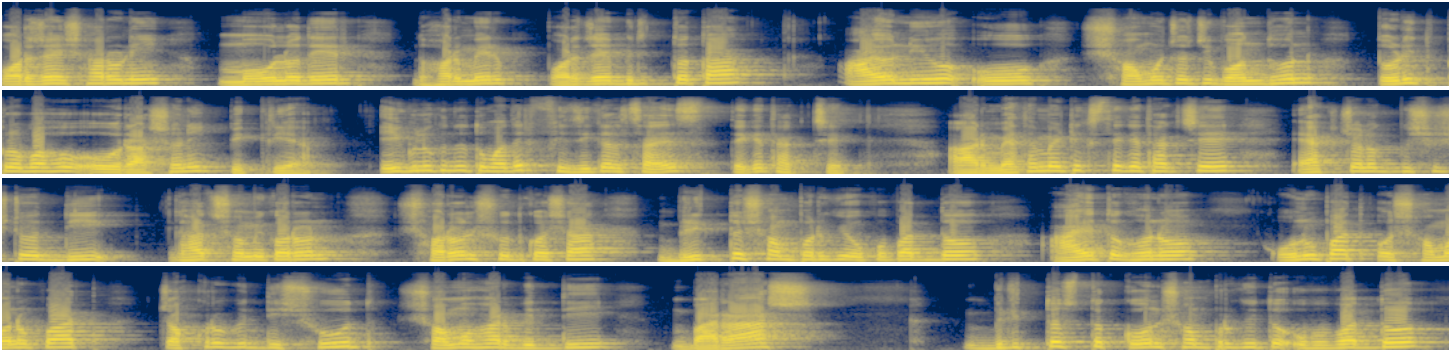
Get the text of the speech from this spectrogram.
পর্যায় সারণী, মৌলদের ধর্মের পর্যায়বৃত্ততা, আয়নীয় ও সমযোজী বন্ধন, তড়িৎ প্রবাহ ও রাসায়নিক বিক্রিয়া। এইগুলো কিন্তু তোমাদের ফিজিক্যাল সায়েন্স থেকে থাকছে। আর ম্যাথামেটিক্স থেকে থাকছে এক চলক বিশিষ্ট দ্বিঘাত সমীকরণ, সরল সুদকষা বৃত্ত সম্পর্কীয় উপপাদ্য, আয়তঘন, অনুপাত ও সমানুপাত, চক্রবৃদ্ধি সুদ, সমহার বৃদ্ধি বা হ্রাস? বৃত্তস্থ কোণ সম্পর্কিত উপপাদ্য,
